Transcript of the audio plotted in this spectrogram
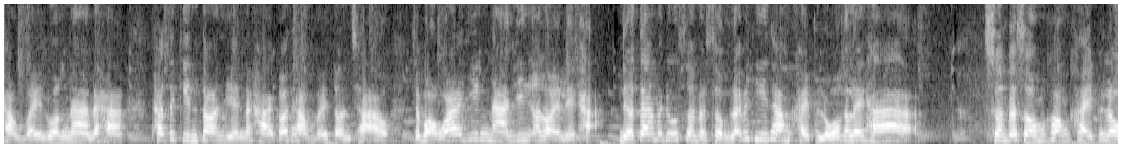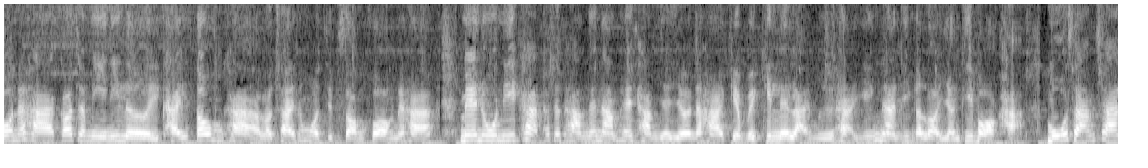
ทำไว้ล่วงหน้านะคะ ถ้าจะกินตอนเย็นนะคะ ก็ทำไว้ตอนเช้า จะบอกว่ายิ่งนานยิ่งอร่อยเลยค่ะ เดี๋ยวตามมาดูส่วนผสมและวิธีทำไข่พะโล้กันเลยค่ะ ส่วนผสมของไข่พะโล้นะคะ ก็จะมีนี่เลยไข่ต้มค่ะ เราใช้ทั้งหมด 12 ฟองนะคะ เมนูนี้ค่ะถ้าจะทำแนะนำให้ทำเยอะๆนะคะ เก็บไว้กินหลายๆมื้อค่ะ ยิ่งนานยิ่งอร่อยอย่างที่บอกค่ะ หมู 3 ชั้น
